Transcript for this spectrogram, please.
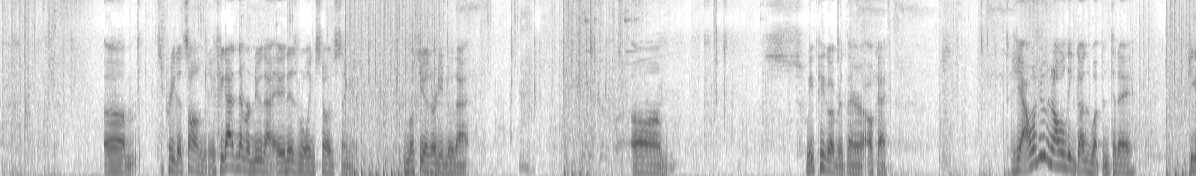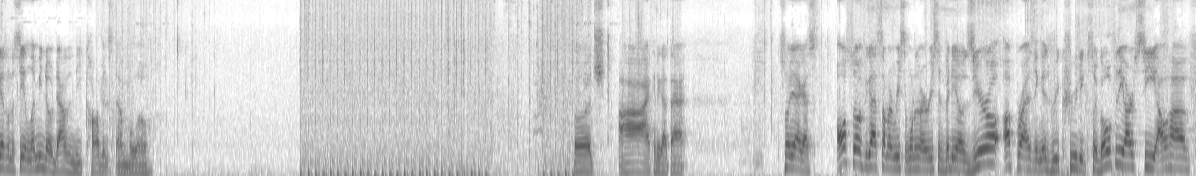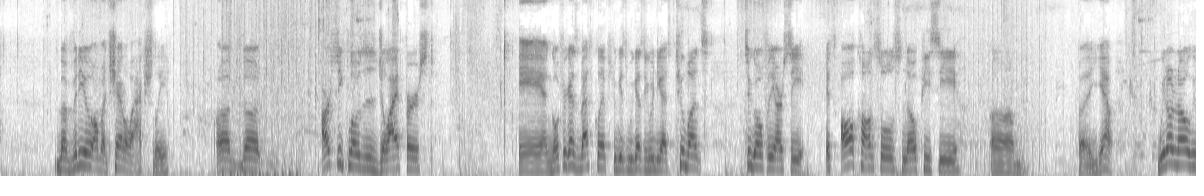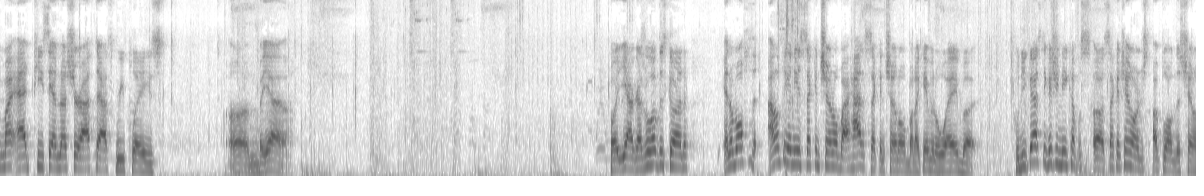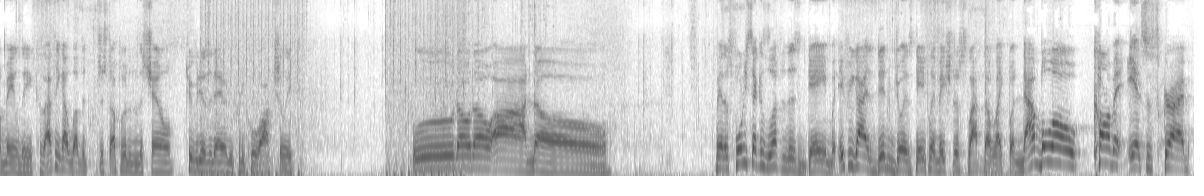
that. Um, it's a pretty good song. If you guys never knew that, it is Rolling Stones singing. Most of you guys already knew that. Um, sweet pig over there. Okay. Yeah, I want to do an all elite guns weapon today. If you guys want to see it, let me know down in the comments down below. Butch. Ah, I could have got that. So yeah, guys. Also, if you guys saw my recent one of my recent videos, Xero Uprising is recruiting. So go for the RC. I'll have the video on my channel actually. Uh, the RC closes July 1st. And go for your guys' best clips because we guys are giving you guys two months to go for the RC. It's all consoles, no PC. Um, but yeah, we don't know. We might add PC. I'm not sure. I have to ask replays. Um, but yeah. But yeah, guys, I love this gun. And I'm also, I don't think I need a second channel, but I had a second channel, but I gave it away. But well, do you guys think I should need a couple uh, second channel or just upload on this channel mainly? Because I think I'd love to just upload on this channel. Two videos a day would be pretty cool, actually. Ooh, no, no, ah, no. Man, there's 40 seconds left of this game, but if you guys did enjoy this gameplay, make sure to slap that like button down below, comment, and subscribe.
